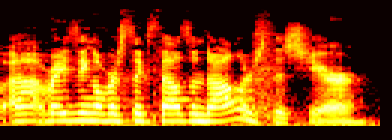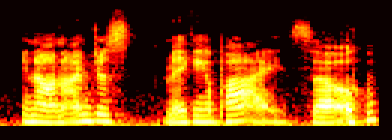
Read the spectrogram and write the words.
uh, raising over $6000 this year you know and i'm just making a pie. So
